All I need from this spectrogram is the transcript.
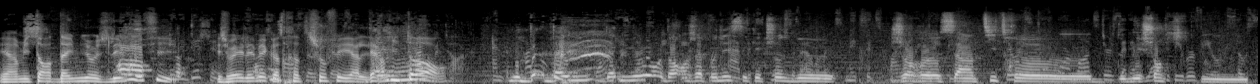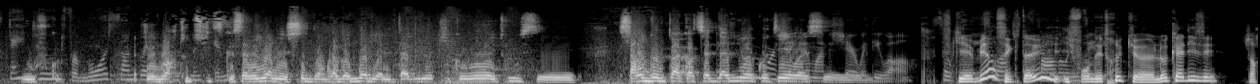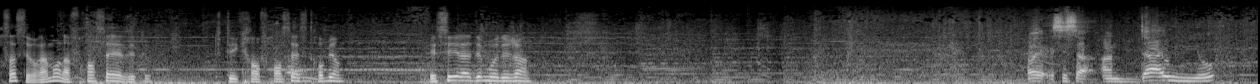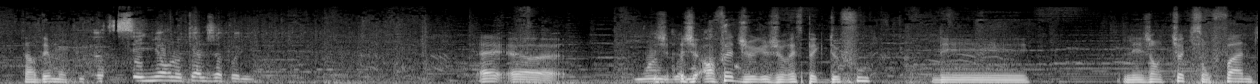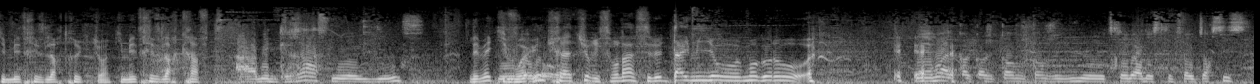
Et Hermitor Daimyo, je l'ai vu aussi. Je voyais les mecs en train de chauffer. L'Hermitor Le Da- Daimyo, en japonais, c'est quelque chose de. Genre, euh, c'est un titre euh, de méchant qui. ouf, quoi. Je vais voir tout de suite ce que ça veut dire, mais je sais que dans Dragon Ball, il y a le Daimyo Piccolo et tout, c'est. Ça rigole pas. Quand il y a le Daimyo à côté, ouais, c'est. Ce qui est bien, c'est que t'as vu, ils font des trucs euh, localisés. Genre ça, c'est vraiment la française et tout. Tout est écrit en français, c'est trop bien. Essayez la démo déjà. Ouais, c'est ça. Un Daimyo, C'est un démon. un seigneur local japonais. Eh, euh, je- je- en fait, je, je respecte de fou les les gens, tu vois, qui sont fans, qui maîtrisent leur truc, tu vois, qui maîtrisent leur craft. Ah, mais grave, mais ouf. Les mecs, ils voient une créature, ils sont là, c'est le Daimyo Mogoro. Mais moi, quand, quand, quand, quand j'ai vu le trailer de Street Fighter 6,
